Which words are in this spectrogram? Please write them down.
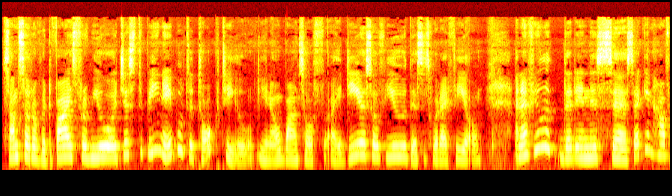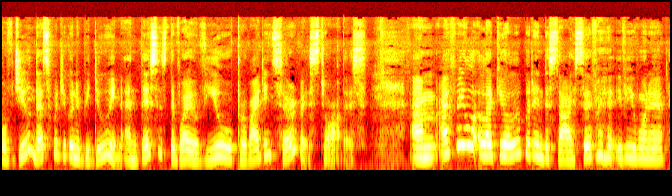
some sort of advice from you or just being able to talk to you, you know, bounce off ideas of you. This is what I feel. And I feel that in this uh, second half of June, that's what you're going to be doing. And this is the way of you providing service to others. Um, I feel like you're a little bit indecisive if you want to,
